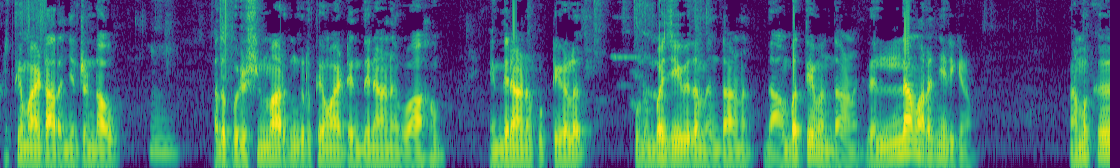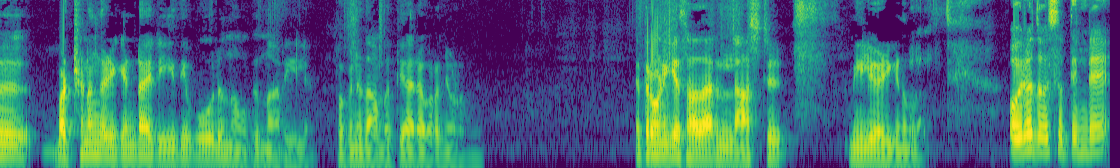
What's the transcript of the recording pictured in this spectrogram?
കൃത്യമായിട്ട് അറിഞ്ഞിട്ടുണ്ടാവും. അത് പുരുഷന്മാർക്കും കൃത്യമായിട്ട് എന്തിനാണ് വിവാഹം? എന്തിനാണ് കുട്ടികൾ? കുടുംബജീവിതം എന്താണ്? ദാമ്പത്യം എന്താണ്? ഇതെല്ലാം അറിഞ്ഞിരിക്കണം. നമുക്ക് ഭക്ഷണം കഴിക്കേണ്ട രീതി പോലും നമുക്കിന്ന് അറിയില്ല. അപ്പോൾ പിന്നെ ദാമ്പത്യം ആരാ പറഞ്ഞു തുടങ്ങുന്നത്. എത്ര മണിക്കാണ് സാധാരണ ലാസ്റ്റ് മീൽ കഴിക്കണത്? ഓരോ ദിവസത്തിന്റെ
